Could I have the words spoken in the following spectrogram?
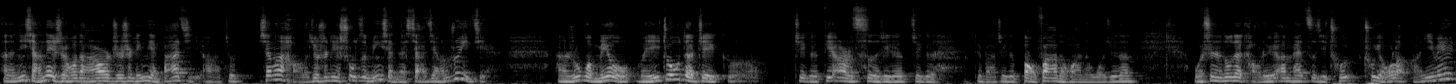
呃，你想那时候的 R 值是零点八几啊，就相当好了，就是那数字明显在下降锐减。啊，如果没有维州的这个。这个第二次这个这个对吧？这个爆发的话呢，我觉得我甚至都在考虑安排自己出出游了啊，因为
